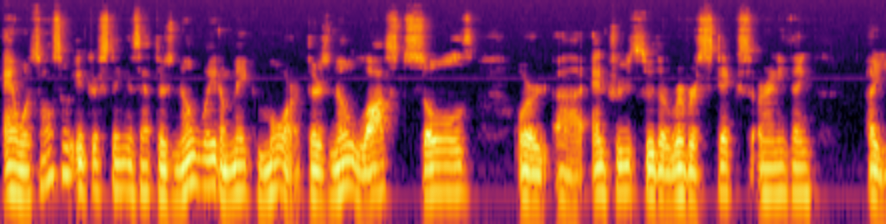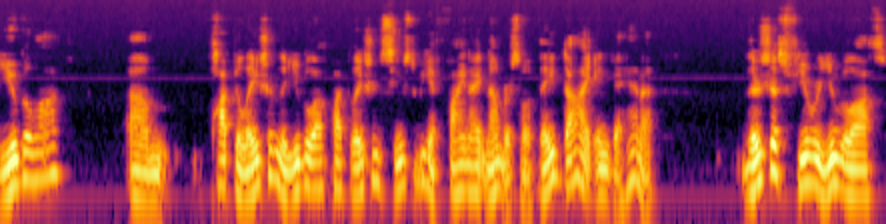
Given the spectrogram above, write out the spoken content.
And what's also interesting is that there's no way to make more. There's no lost souls or uh, entries through the river Styx or anything. A Yugoloth um, population, the Yugoloth population, seems to be a finite number. So if they die in Gehenna, there's just fewer Yugoloths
